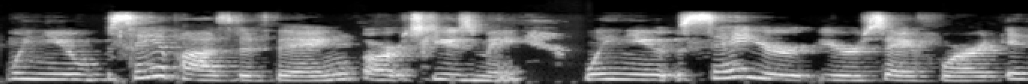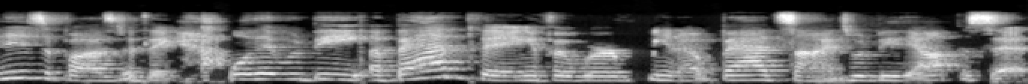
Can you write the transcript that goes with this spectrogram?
when you say a positive thing, or excuse me, when you say your your safe word, it is a positive thing. Well, it would be a bad thing if it were, you know, bad signs would be the opposite.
